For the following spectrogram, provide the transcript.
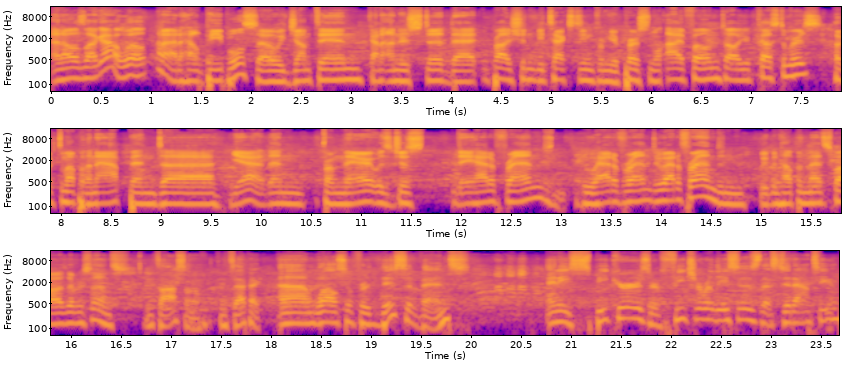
And I was like, oh, well, I know how to help people. So we jumped in, kind of understood that you probably shouldn't be texting from your personal iPhone to all your customers. Hooked them up with an app. And uh, yeah, then from there, it was just they had a friend who had a friend who had a friend. And we've been helping med spas ever since. That's awesome. That's epic. Um, well, so for this event, any speakers or feature releases that stood out to you?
